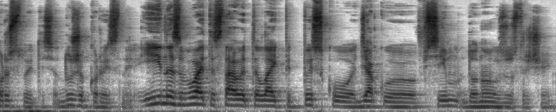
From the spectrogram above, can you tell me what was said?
Користуйтеся, дуже корисний. І не забувайте ставити лайк, підписку. Дякую всім, до нових зустрічей.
